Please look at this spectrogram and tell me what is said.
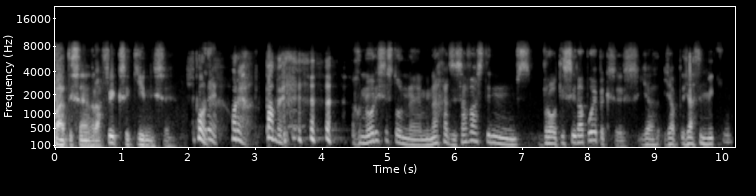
Πάτησε εγγραφή, ξεκίνησε. Λοιπόν, ωραία, πάμε. Γνώρισες τον ε, Μινά Χατζησάβα στην πρώτη σειρά που έπαιξες, για, για, για θυμίσου.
